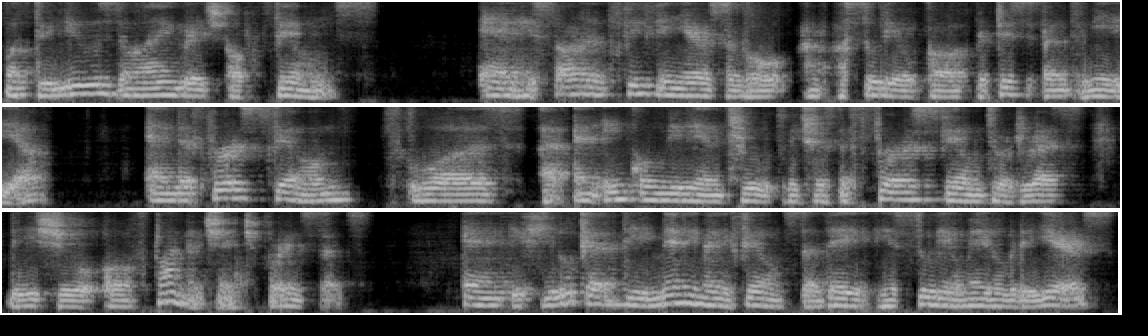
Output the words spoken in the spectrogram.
but to use the language of films and he started 15 years ago a studio called Participant Media. And the first film was uh, An Inconvenient Truth, which was the first film to address the issue of climate change, for instance. And if you look at the many, many films that they, his studio made over the years,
